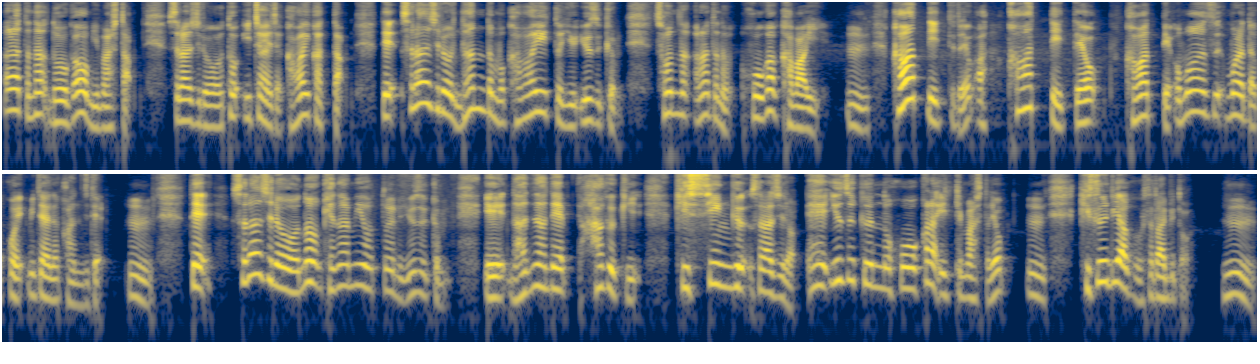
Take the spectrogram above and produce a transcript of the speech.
新たな動画を見ました。スラジローとイチャイチャ可愛かった。で、スラジローに何度も可愛いというゆずくん。そんなあなたの方が可愛い。うん。変わって言ってたよ。あ、変わって言ったよ。変わって思わず漏れた声みたいな感じで。うん。で、スラジローの毛並みをとえるゆずくん。えー、なでなで、歯茎、キッシング、スラジロー。えー、ゆずくんの方から行きましたよ。うん。キスリアク再びと。うん。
